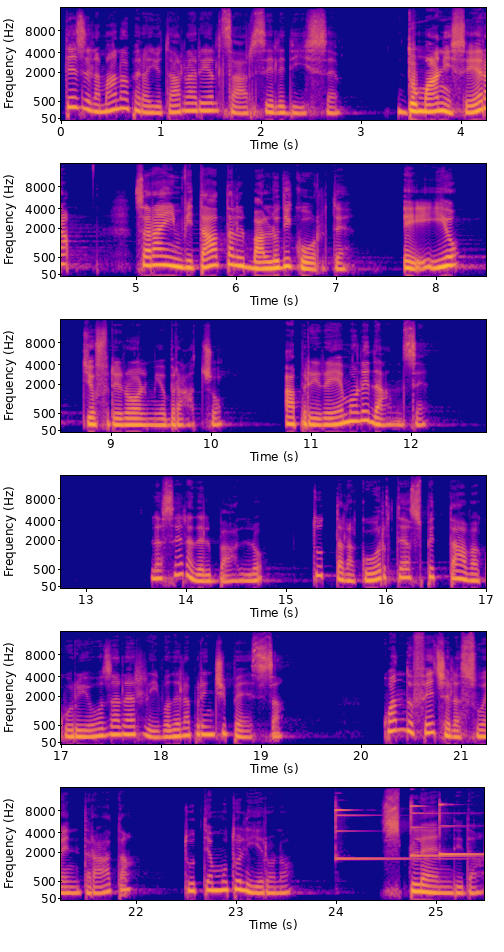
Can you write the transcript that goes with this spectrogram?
tese la mano per aiutarla a rialzarsi e le disse Domani sera sarai invitata al ballo di corte e io ti offrirò il mio braccio. Apriremo le danze. La sera del ballo, tutta la corte aspettava curiosa l'arrivo della principessa. Quando fece la sua entrata, tutti ammutolirono. Splendida,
